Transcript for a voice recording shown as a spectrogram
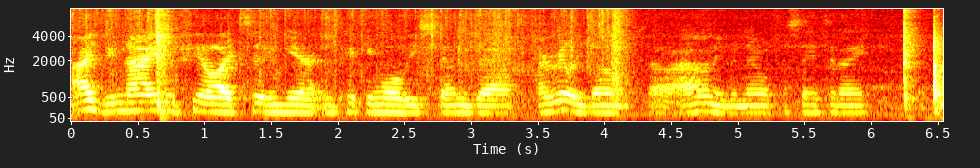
I do not even feel like sitting here and picking all these stems out. I really don't. So I don't even know what to say tonight.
